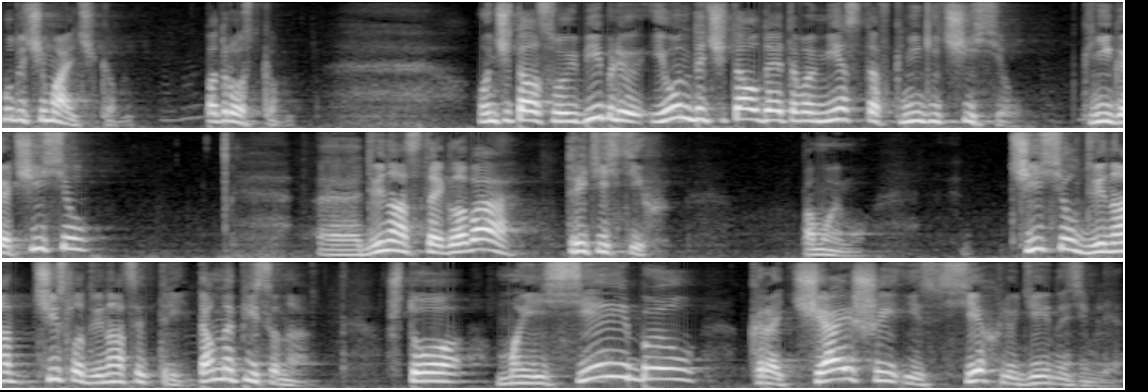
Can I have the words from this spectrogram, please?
будучи мальчиком, подростком, он читал свою Библию, и он дочитал до этого места в книге чисел. Книга чисел, 12 э, глава, 3 стих, по-моему. Чисел 12, числа 12.3. Там написано, что Моисей был кратчайший из всех людей на земле.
